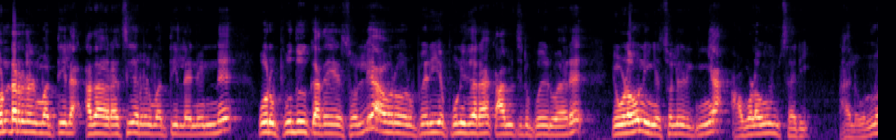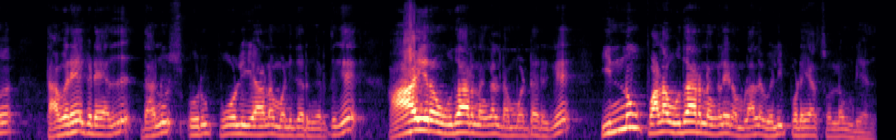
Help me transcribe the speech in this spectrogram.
தொண்டர்கள் மத்தியில் அதாவது ரசிகர்கள் மத்தியில் நின்று ஒரு புது கதையை சொல்லி அவர் ஒரு பெரிய புனிதராக காமிச்சிட்டு போயிடுவார். இவ்வளவும் நீங்கள் சொல்லியிருக்கீங்க. அவ்வளவும் சரி. அதில் ஒன்றும் தவறே கிடையாது. தனுஷ் ஒரு போலியான மனிதருங்கிறதுக்கு ஆயிரம் உதாரணங்கள் நம்மகிட்ட இருக்குது இன்னும் பல உதாரணங்களை நம்மளால் வெளிப்படையாக சொல்ல முடியாது.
